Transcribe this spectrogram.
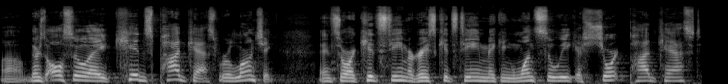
Uh, there's also a kids podcast we're launching. And so our kids team, our Grace Kids team, making once a week a short podcast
